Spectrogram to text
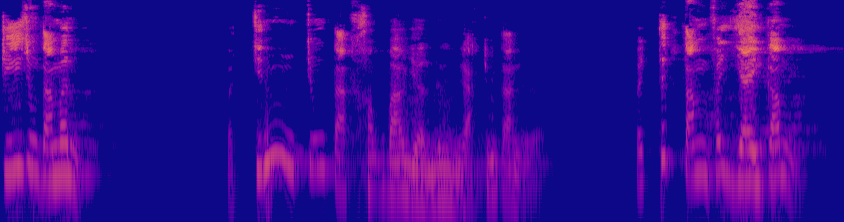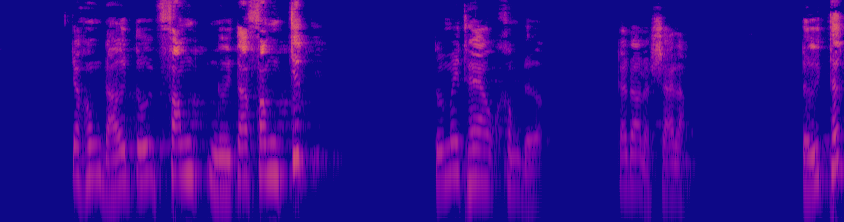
trí chúng ta minh. Và chính chúng ta không bao giờ lường gạt chúng ta nữa. Phải thức tâm, phải dày công. Chứ không đợi tôi phong, người ta phong chức, tôi mới theo, không được. Cái đó là sai lầm. Tự thức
